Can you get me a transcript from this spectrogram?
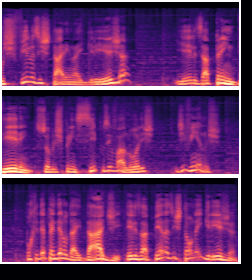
os filhos estarem na igreja e eles aprenderem sobre os princípios e valores divinos. Porque dependendo da idade, eles apenas estão na igreja,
